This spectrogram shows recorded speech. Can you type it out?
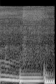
hmm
